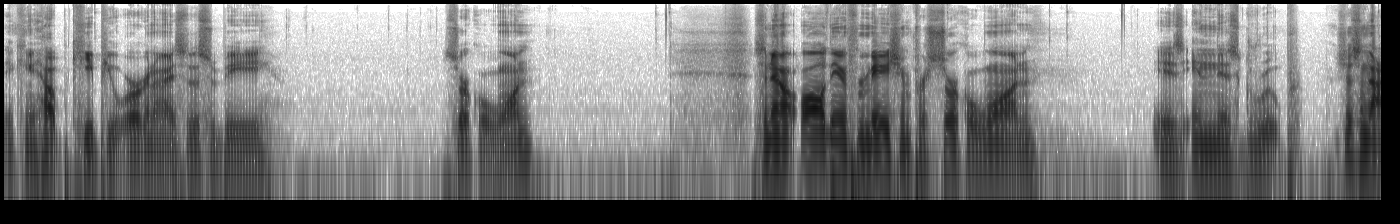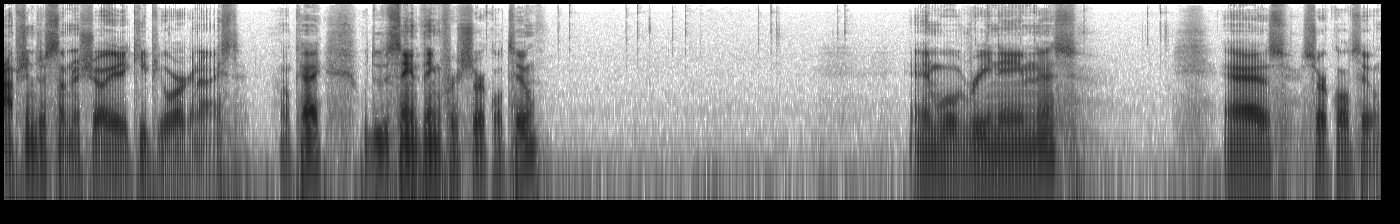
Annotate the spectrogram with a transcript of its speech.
it can help keep you organized. So this would be circle 1. So now all the information for circle 1 is in this group. It's just an option, just something to show you to keep you organized. Okay, we'll do the same thing for circle 2. And we'll rename this as circle 2.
